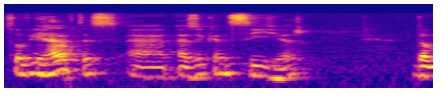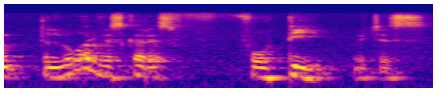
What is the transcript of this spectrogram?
So we have this and as you can see here, the, the lower whisker is 40 which is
